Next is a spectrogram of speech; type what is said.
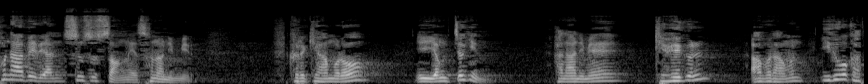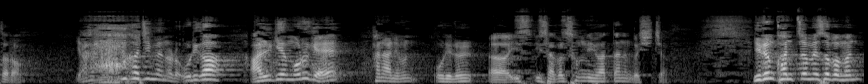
혼합에 대한 순수성의 선언입니다. 그렇게 함으로 이 영적인 하나님의 계획을 아브라함은 이루어 가도록 여러 가지 면으로 우리가 알게 모르게 하나님은 우리를 어, 이삭을 섭리해 왔다는 것이죠. 이런 관점에서 보면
